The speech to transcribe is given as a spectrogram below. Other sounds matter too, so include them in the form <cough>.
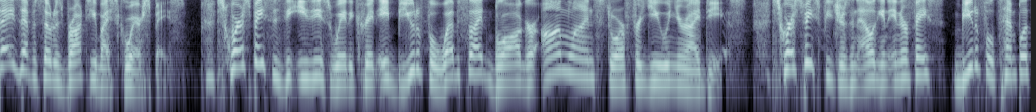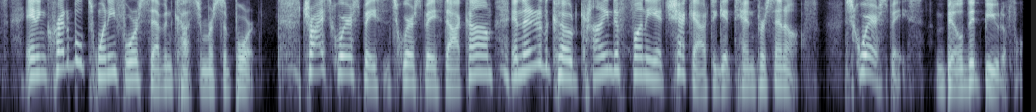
Today's episode is brought to you by Squarespace. Squarespace is the easiest way to create a beautiful website, blog, or online store for you and your ideas. Squarespace features an elegant interface, beautiful templates, and incredible 24 7 customer support. Try Squarespace at squarespace.com and enter the code kinda funny at checkout to get 10% off. Squarespace, build it beautiful.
